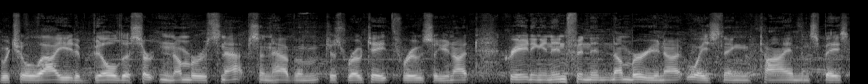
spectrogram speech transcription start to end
which will allow you to build a certain number of snaps and have them just rotate through, so you're not creating an infinite number, you're not wasting time and space.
